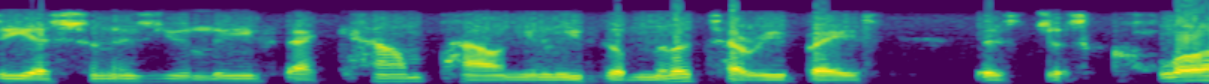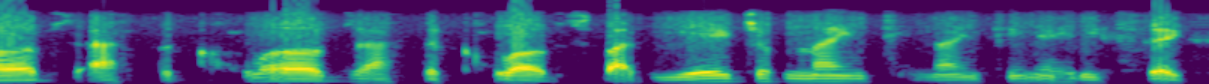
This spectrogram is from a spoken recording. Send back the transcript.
see as soon as you leave that compound, you leave the military base, it's just clubs after clubs after clubs. By the age of 19, 1986,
